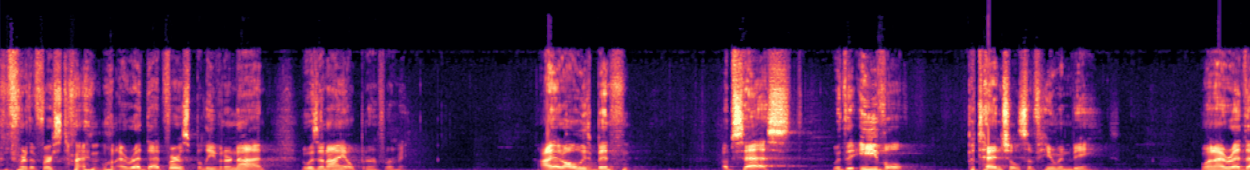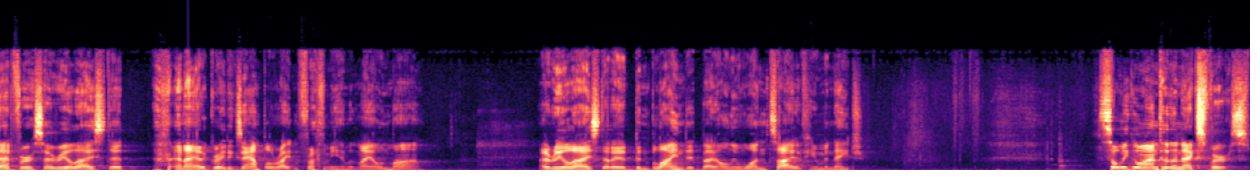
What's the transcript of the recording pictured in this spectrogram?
And For the first time when I read that verse, believe it or not, it was an eye opener for me. I had always been obsessed with the evil potentials of human beings. When I read that verse, I realized that, and I had a great example right in front of me with my own mom. I realized that I had been blinded by only one side of human nature. So we go on to the next verse.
